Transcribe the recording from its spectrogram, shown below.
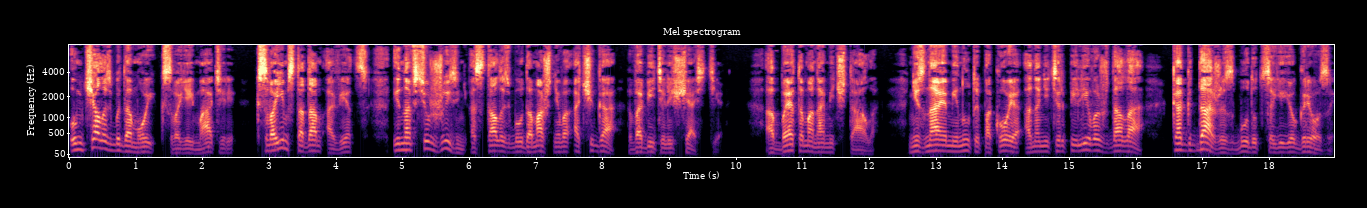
умчалась бы домой к своей матери, к своим стадам овец и на всю жизнь осталась бы у домашнего очага в обители счастья. Об этом она мечтала. Не зная минуты покоя, она нетерпеливо ждала, когда же сбудутся ее грезы.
